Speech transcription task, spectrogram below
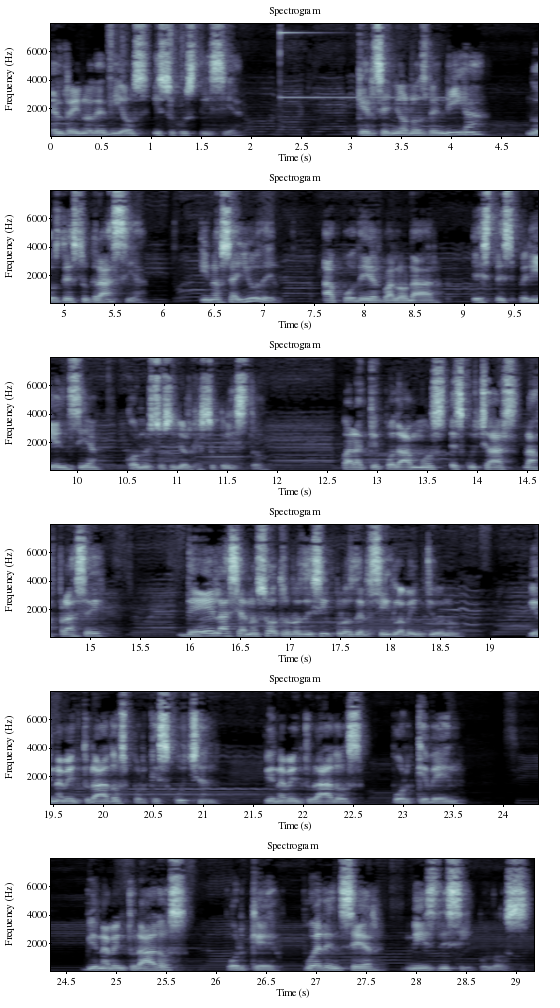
el reino de Dios y su justicia. Que el Señor nos bendiga, nos dé su gracia y nos ayude a poder valorar esta experiencia con nuestro Señor Jesucristo, para que podamos escuchar la frase de Él hacia nosotros, los discípulos del siglo XXI. Bienaventurados porque escuchan, bienaventurados porque ven, bienaventurados porque pueden ser mis discípulos.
